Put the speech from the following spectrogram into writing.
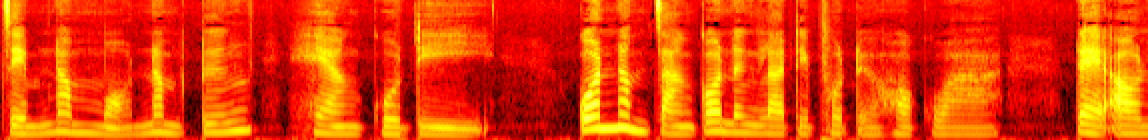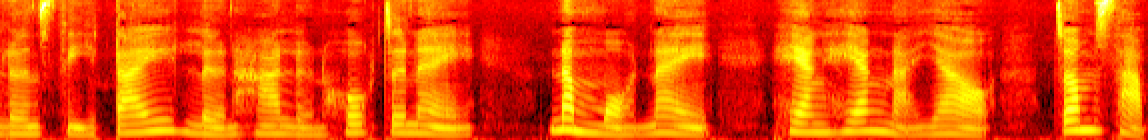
เจ็มนำหมอนำตึงแหงโกดี ก้นนำจังก็หนึ่งลาติพดเดฮอกว่า แต่เอาเลินสีใต้เลินห้าเลินหกเจอไหนนำหมอในแหงแห้งหนายาวจอมสับ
